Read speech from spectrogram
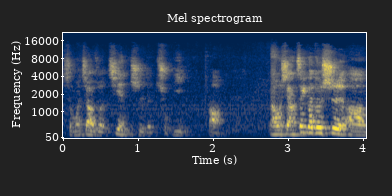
什么叫做建制的主义啊。那我想这个都是啊，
